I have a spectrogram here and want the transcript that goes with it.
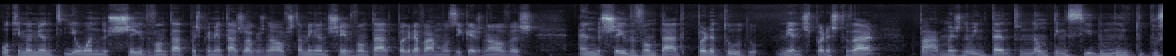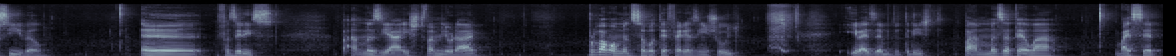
ultimamente eu ando cheio de vontade para experimentar jogos novos, também ando cheio de vontade para gravar músicas novas, ando cheio de vontade para tudo, menos para estudar, pá, mas no entanto não tem sido muito possível uh, fazer isso. Pá, mas já, isto vai melhorar. Provavelmente só vou ter férias em julho e vai ser muito triste, pá, mas até lá vai ser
